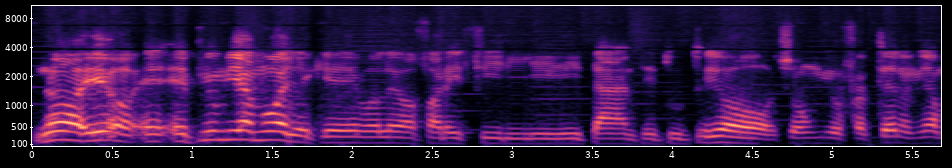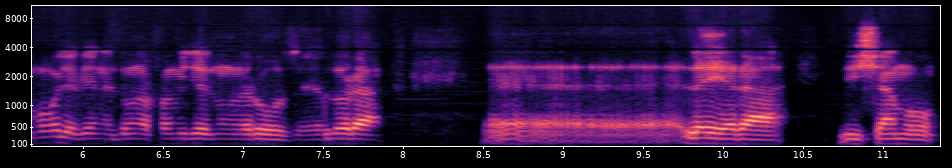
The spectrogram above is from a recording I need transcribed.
No, io è, è, più mia moglie che voleva fare i figli tanti, tutto. Io ho un mio fratello e mia moglie viene da una famiglia numerosa, allora eh, lei era, diciamo,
